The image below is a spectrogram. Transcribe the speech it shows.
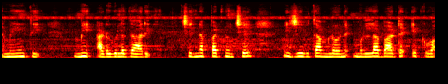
నీతి మీ అడుగుల దారి. చిన్నప్పటి నుంచే మీ జీవితంలోనే ముళ్ళబాట ఎక్కువ.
